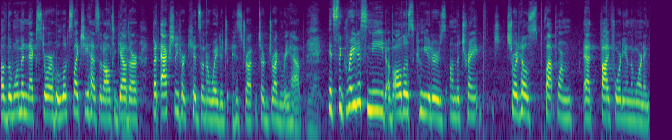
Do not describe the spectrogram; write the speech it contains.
of the woman next door who looks like she has it all together, yeah. but actually her kid's on her way to his drug, to drug rehab. Yeah. It's the greatest need of all those commuters on the train, Short Hills platform at 5:40 in the morning.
